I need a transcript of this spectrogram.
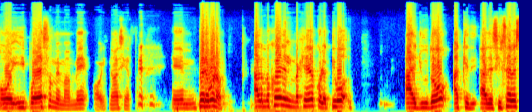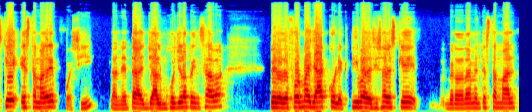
Hoy, y por eso me mamé hoy. No es cierto. Em, pero bueno, a lo mejor en el imaginario colectivo ayudó a, que, a decir, ¿sabes qué? Esta madre, pues sí, la neta, ya a lo mejor yo la pensaba, pero de forma ya colectiva, decir, ¿sabes qué? Verdaderamente está mal.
